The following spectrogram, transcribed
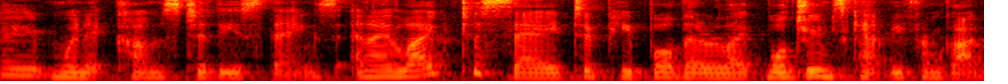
Right. when it comes to these things. And I like to say to people that are like, well, dreams can't be from God.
